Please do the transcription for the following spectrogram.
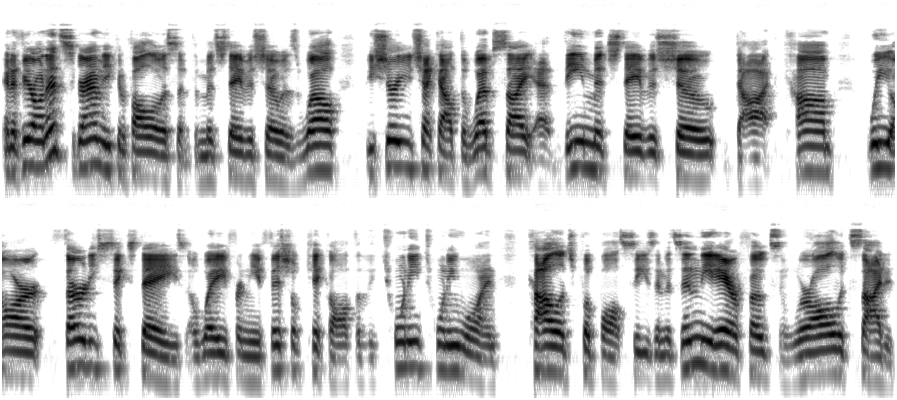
And if you're on Instagram, you can follow us at the Mitch Davis Show as well. Be sure you check out the website at themitchdavisshow.com. We are 36 days away from the official kickoff of the 2021 college football season. It's in the air, folks, and we're all excited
